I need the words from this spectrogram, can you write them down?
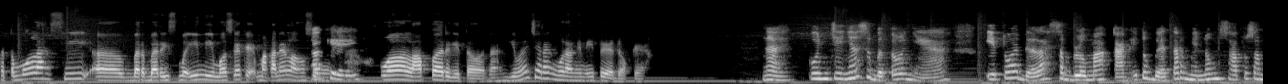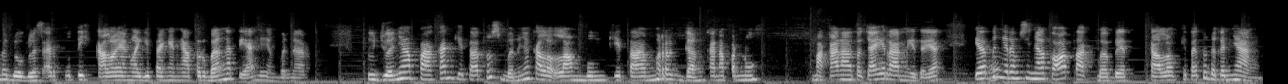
ketemulah si uh, barbarisme ini maksudnya kayak makannya langsung okay. wah lapar gitu nah gimana cara ngurangin itu ya dok ya Nah, kuncinya sebetulnya itu adalah sebelum makan itu better minum 1 sampai 2 gelas air putih kalau yang lagi pengen ngatur banget ya yang benar. Tujuannya apa kan kita tuh sebenarnya kalau lambung kita meregang karena penuh makanan atau cairan gitu ya. Kita tuh ngirim sinyal ke otak, Babet, kalau kita tuh udah kenyang.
